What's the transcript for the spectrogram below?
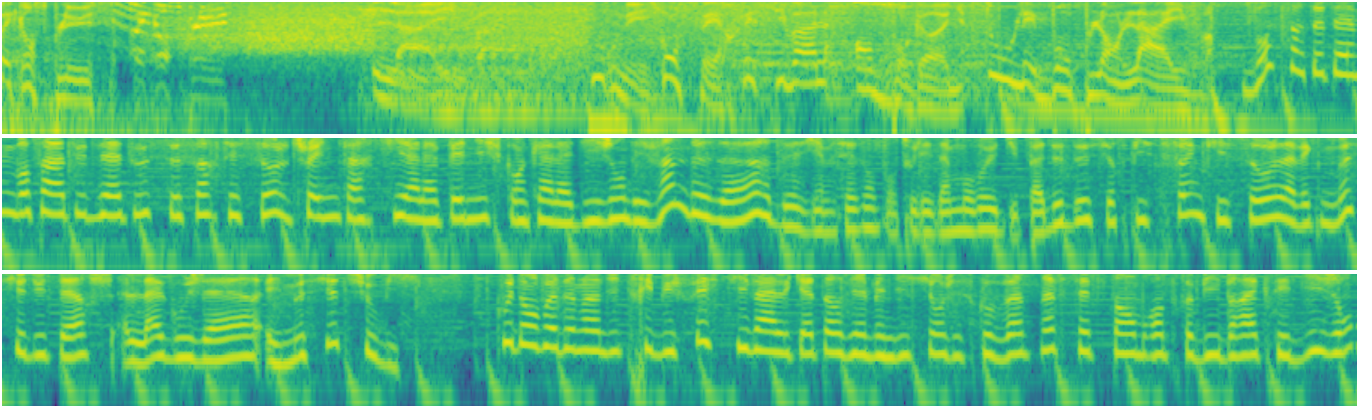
Fréquence Plus. Fréquence Plus. Live. Tournée, concert, festival en Bourgogne. Tous les bons plans live. Bonsoir Totem, bonsoir à toutes et à tous. Ce soir, c'est Soul Train Party à la péniche Cancale à Dijon dès 22h. Deuxième saison pour tous les amoureux du pas de deux sur piste Funky Soul avec Monsieur Duterche, La Gougère et Monsieur Choubi. Coup d'envoi demain du Tribu Festival, 14e édition jusqu'au 29 septembre entre Bibracte et Dijon.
